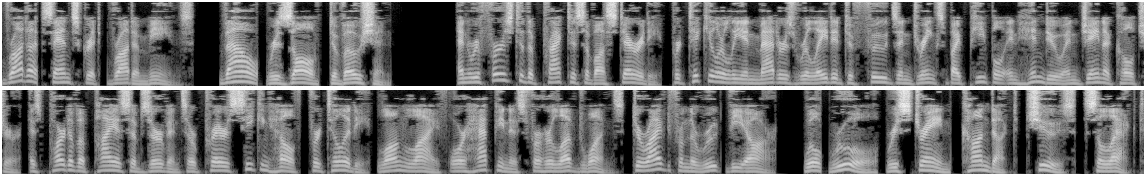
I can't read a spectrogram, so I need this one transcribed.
Vrata Sanskrit, vrata means, vow, resolve, devotion and refers to the practice of austerity, particularly in matters related to foods and drinks by people in Hindu and Jaina culture, as part of a pious observance or prayers seeking health, fertility, long life or happiness for her loved ones, derived from the root vr will, rule, restrain, conduct, choose, select.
